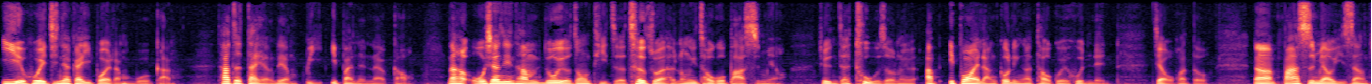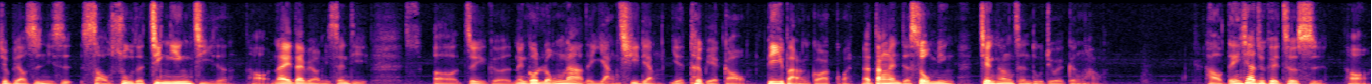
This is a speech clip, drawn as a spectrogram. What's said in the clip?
叶会今天盖一波两波刚，他的带氧量比一般人要高。那我相信他们如果有这种体质，测出来很容易超过八十秒，就你在吐的时候那个啊，一般人够能够透过训练叫我发抖。那八十秒以上就表示你是少数的精英级的，好，那也代表你身体呃这个能够容纳的氧气量也特别高。第一把人挂管，那当然你的寿命健康程度就会更好。好，等一下就可以测试。好，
